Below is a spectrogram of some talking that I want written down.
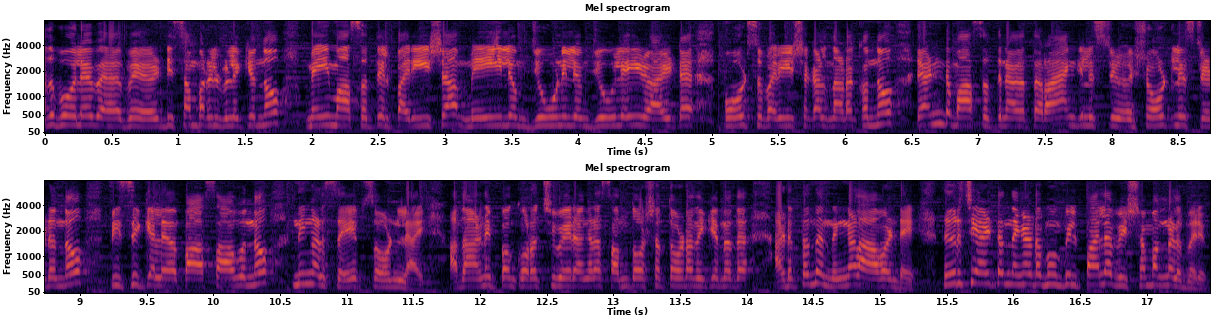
അതുപോലെ ഡിസംബറിൽ വിളിക്കുന്നു മെയ് മാസത്തിൽ പരീക്ഷ മെയ്യിലും ജൂണിലും ജൂലൈയിലും ആയിട്ട് ഫോഴ്സ് പരീക്ഷകൾ നടക്കുന്നു. രണ്ട് മാസത്തിനകത്ത് റാങ്ക് ലിസ്റ്റ് ഷോർട്ട് ലിസ്റ്റ് ഇടുന്നു ഫിസിക്കൽ പാസ്സാകുന്നു നിങ്ങൾ സേഫ് സോണിലായി അതാണ് ഇപ്പം കുറച്ച് പേര് അങ്ങനെ സന്തോഷത്തോടെ നിൽക്കുന്നത് അടുത്തത് നിങ്ങളാവണ്ടേ. തീർച്ചയായിട്ടും നിങ്ങളുടെ മുമ്പിൽ പല വിഷമങ്ങളും വരും.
